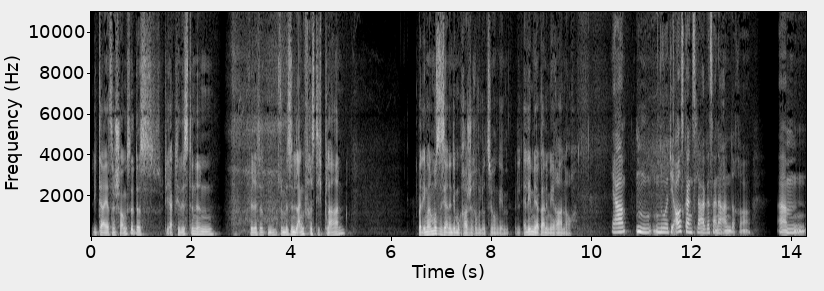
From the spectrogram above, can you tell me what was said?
liegt da jetzt eine Chance, dass die Aktivistinnen vielleicht so ein bisschen langfristig planen? Weil irgendwann muss es ja eine demokratische Revolution geben. Erleben wir ja gerade im Iran auch. Ja, nur die Ausgangslage ist eine andere. Ähm,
